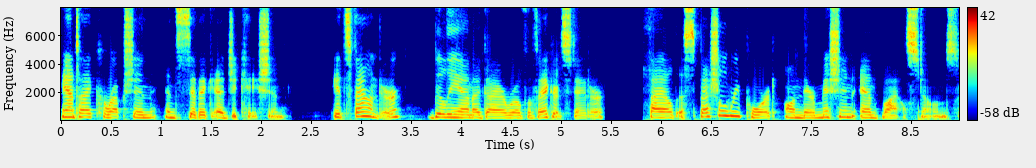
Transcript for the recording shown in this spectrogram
anti corruption, and civic education. Its founder, Biliana Gyaurova-Wegertseder, filed a special report on their mission and milestones.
